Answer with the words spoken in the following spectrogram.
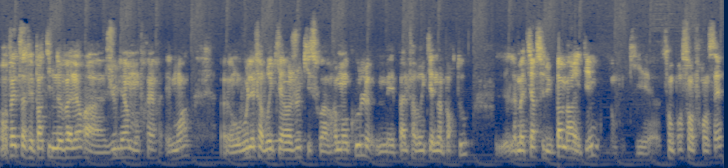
En fait, ça fait partie de nos valeurs à Julien, mon frère et moi. Euh, on voulait fabriquer un jeu qui soit vraiment cool, mais pas le fabriquer n'importe où. La matière, c'est du pain maritime, donc qui est 100% français,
